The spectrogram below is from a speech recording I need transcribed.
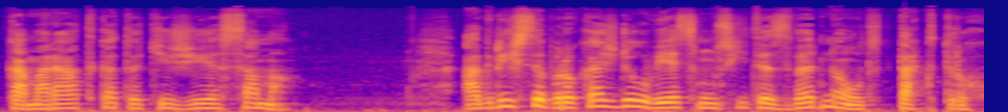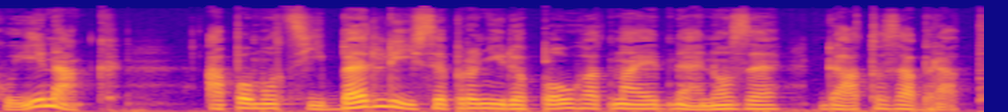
Kamarádka totiž žije sama. A když se pro každou věc musíte zvednout tak trochu jinak, a pomocí bedlí se pro ní doplouhat na jedné noze, dá to zabrat.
